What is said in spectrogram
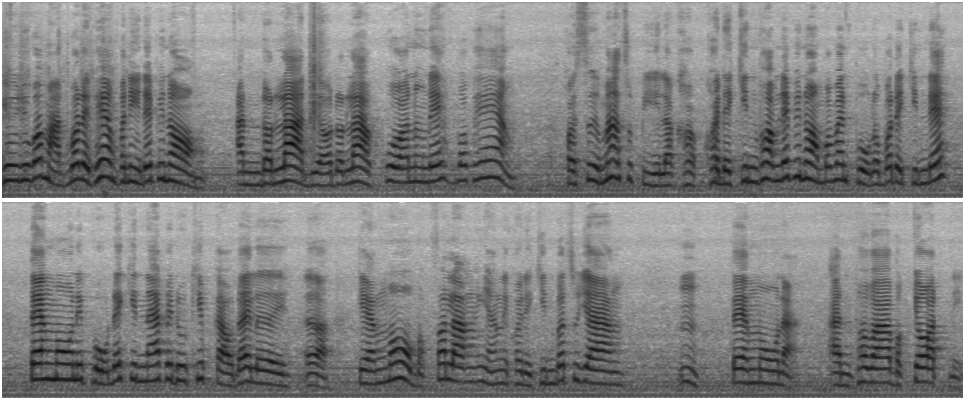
อยู่อยู่ว่าหมาดบ่ได้แพงปานนี้ได้พี่น้อง อันดอลลาร์เดียวดอลลาร์กลัวหนึงเด้บ่แพงคอยซื้อมาสุปีแล้วคอยได้กินพร้อมได้พี่น้องบ่แม่นปลูกแล้วบ่ได้กินเด้แตงโมนี่ปลูกได้กินนะ ไปดูคลิปเก่าได้เลย เออแกงโมบักฝรั่งอหย่างนี่คอยได้กินเบิดสุอยาง อืมแตงโมน่ะ อันเพราะว่าบักจอดนี่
